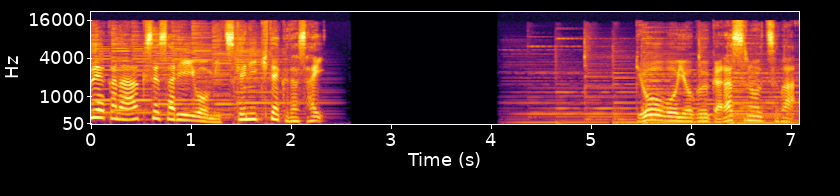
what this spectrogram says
涼やかなアクセサリーを見つけに来てください。涼を呼ぶガラスの器。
